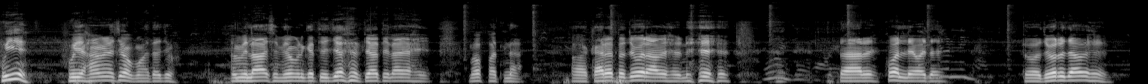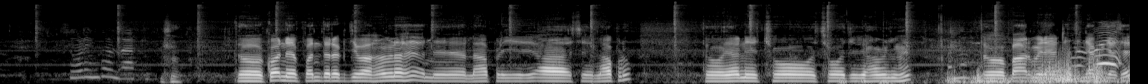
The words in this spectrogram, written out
ફૂઈએ? ફૂઈએ હામણે જો માતા, જો. અમે લાવ્યા છે મેમણ ગતિએ છે ત્યાંથી લાવ્યા છે. મફતના. ઘરે તો જોર આવે છે ને. તારે કોણ લેવા જાય? તો જોર જ આવે છે તો કોને પંદરક જેવા હાંગણા છે અને લાપડી આ છે લાપડું? તો એની છ છ જેવી હાંગણી છે તો બાર મહિના હેઠળ નીકળી જશે.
